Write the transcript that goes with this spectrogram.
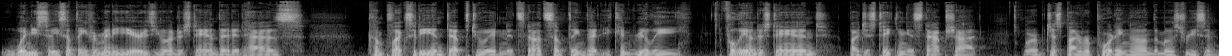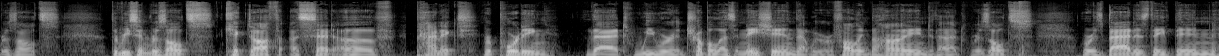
When you study something for many years, you understand that it has complexity and depth to it, and it's not something that you can really fully understand by just taking a snapshot or just by reporting on the most recent results. The recent results kicked off a set of panicked reporting that we were in trouble as a nation, that we were falling behind, that results were as bad as they've been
